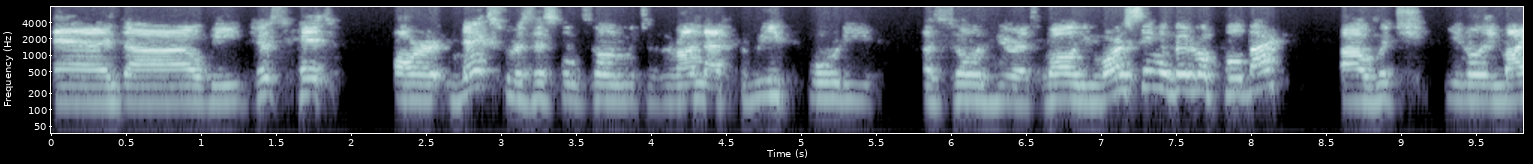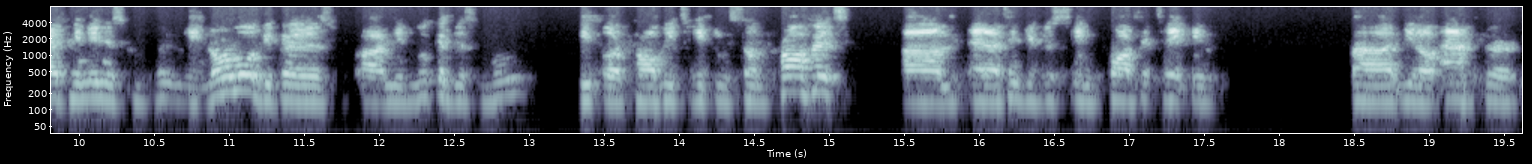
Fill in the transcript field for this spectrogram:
and uh, we just hit our next resistance zone, which is around that 340 zone here as well. You are seeing a bit of a pullback, uh, which you know, in my opinion, is completely normal because I mean, look at this move. People are probably taking some profits, um, and I think you're just seeing profit taking, uh, you know, after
